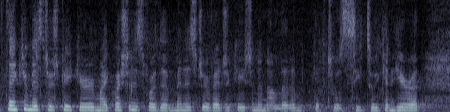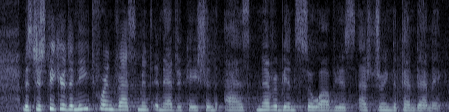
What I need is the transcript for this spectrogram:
Thank you, Mr. Speaker. My question is for the Minister of Education, and I'll let him get to his seat so he can hear it. Mr. Speaker, the need for investment in education has never been so obvious as during the pandemic.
